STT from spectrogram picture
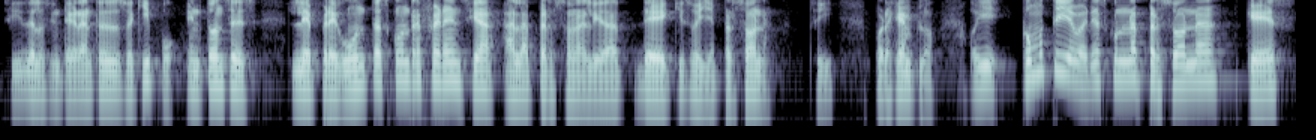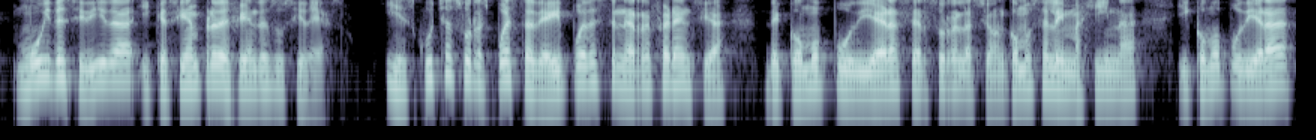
¿sí? de los integrantes de su equipo. Entonces, le preguntas con referencia a la personalidad de X o Y persona. ¿sí? Por ejemplo, oye, ¿cómo te llevarías con una persona que es muy decidida y que siempre defiende sus ideas? Y escucha su respuesta, de ahí puedes tener referencia de cómo pudiera ser su relación, cómo se la imagina y cómo pudiera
